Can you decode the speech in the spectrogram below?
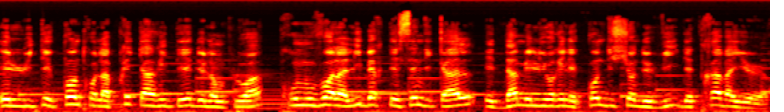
et lutter contre la précarité de l'emploi, promouvoir la liberté syndicale et d'améliorer les conditions de vie des travailleurs.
